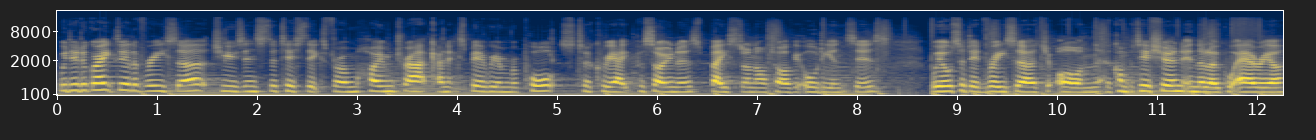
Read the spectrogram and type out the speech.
We did a great deal of research using statistics from HomeTrack and Experian reports to create personas based on our target audiences we also did research on the competition in the local area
